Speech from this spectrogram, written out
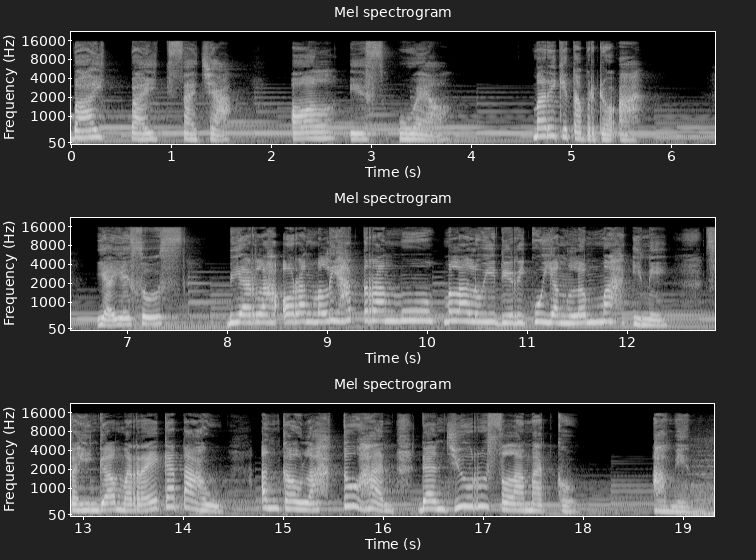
baik-baik saja all is well. Mari kita berdoa. Ya Yesus, biarlah orang melihat terangmu melalui diriku yang lemah ini, sehingga mereka tahu Engkaulah Tuhan dan Juru Selamatku. Amin.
